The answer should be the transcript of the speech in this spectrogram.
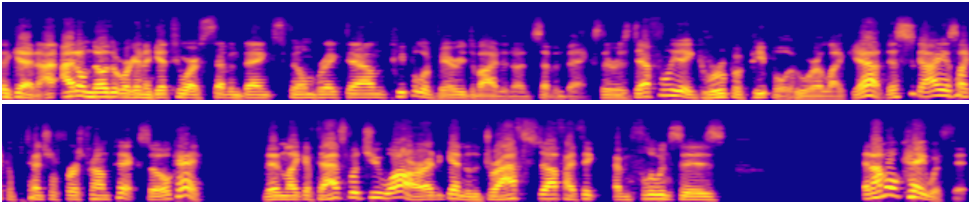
again, I, I, don't know that we're going to get to our Sevyn Banks film breakdown. People are very divided on Sevyn Banks. There is definitely a group of people who are like, yeah, this guy is like a potential first round pick. So, okay. Then, like, if that's what you are, and again, the draft stuff, I think influences, and I'm okay with it.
